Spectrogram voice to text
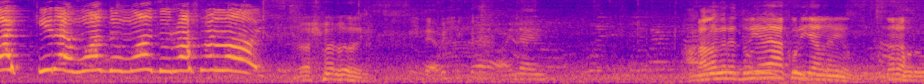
ওই কিরে মধু মধু রসমালাই। রসমালাই। ভালো করে ধুয়ে কুড়িয়ে আলাই ধরো।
